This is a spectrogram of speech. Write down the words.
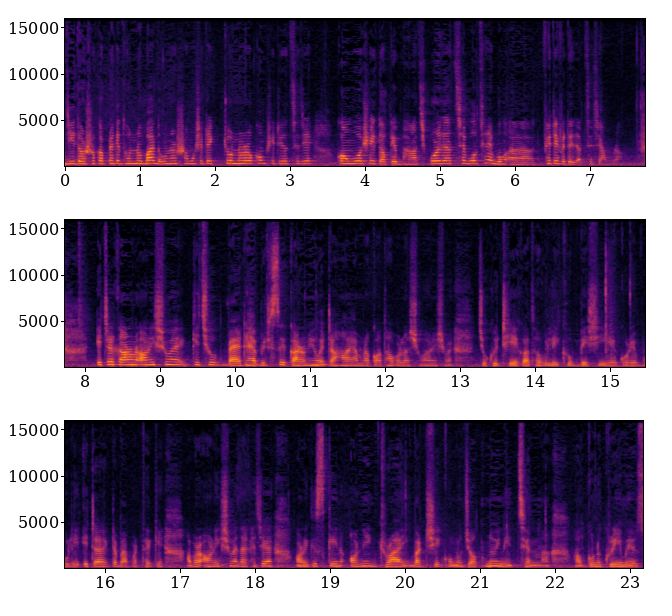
জি, দর্শক, আপনাকে ধন্যবাদ। ওনার সমস্যাটা একটু অন্যরকম। সেটি হচ্ছে যে, কম বয়সেই ত্বকে ভাঁজ পড়ে যাচ্ছে বলছেন এবং ফেটে ফেটে যাচ্ছে চামড়া। এটার কারণ অনেক সময় কিছু ব্যাড হ্যাবিটসের কারণেও এটা হয়, আমরা কথা বলার সময় অনেক সময় চোখে ঠিয়ে কথা বলি, খুব বেশি ইয়ে করে বলি, এটা একটা ব্যাপার থাকে। আবার অনেক সময় দেখা যায় অনেক স্কিন অনেক ড্রাই বাট সে কোনো যত্নই নিচ্ছেন না কোনো ক্রিম ইউজ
